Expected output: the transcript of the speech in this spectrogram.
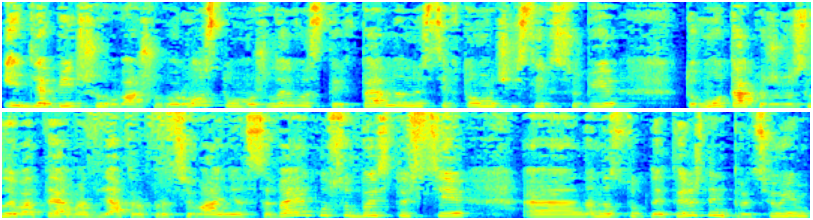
І для більшого вашого росту, можливостей, впевненості, в тому числі в собі. Тому також важлива тема для пропрацювання себе як особистості. Е, на наступний тиждень працюємо,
